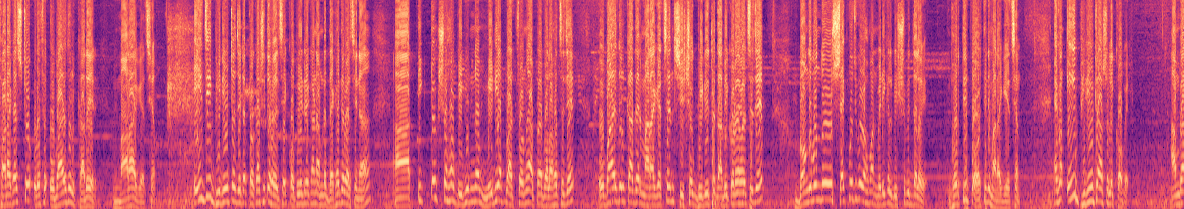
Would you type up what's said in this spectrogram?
ফারাকাস্ট ওরফে ওবায়দুল কাদের মারা গেছেন। এই যে ভিডিওটা যেটা প্রকাশিত হয়েছে কপিরাইটের কারণে আমরা দেখাতে পারছি না টিকটক সহ বিভিন্ন মিডিয়া প্ল্যাটফর্মে আপনার বলা হচ্ছে যে ওবায়দুল কাদের মারা গেছেন। শীর্ষক ভিডিওতে দাবি করা হয়েছে যে বঙ্গবন্ধু শেখ মুজিবুর রহমান মেডিকেল বিশ্ববিদ্যালয়ে ভর্তির পর তিনি মারা গিয়েছেন। এখন এই ভিডিওটা আসলে কবের আমরা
